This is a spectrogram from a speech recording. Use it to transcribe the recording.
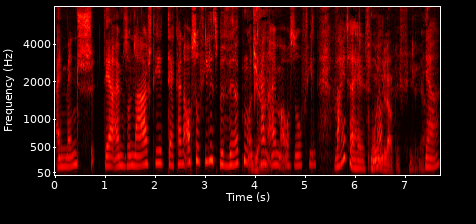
ein Mensch, der einem so nahe steht, der kann auch so vieles bewirken und ja. kann einem auch so viel weiterhelfen. Ne? Unglaublich ne? viel, ja. ja. ja.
